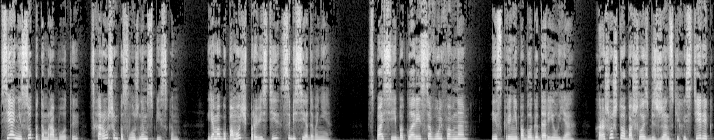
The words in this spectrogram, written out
Все они с опытом работы, с хорошим послужным списком. Я могу помочь провести собеседование». «Спасибо, Клариса Вульфовна», — искренне поблагодарил я. «Хорошо, что обошлось без женских истерик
